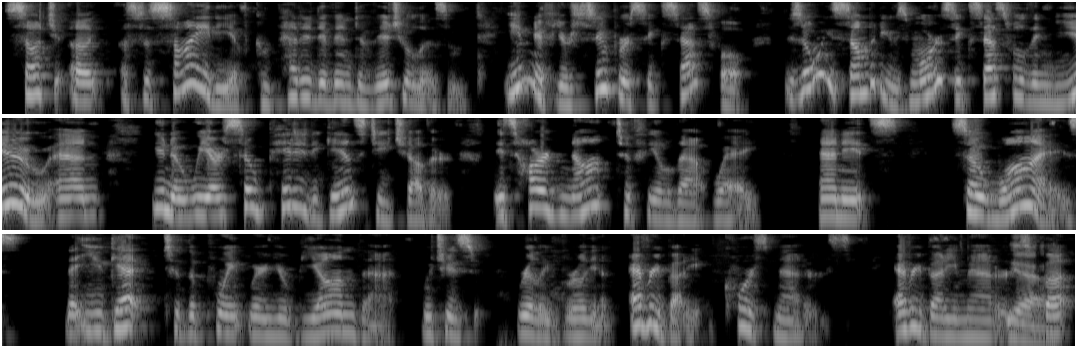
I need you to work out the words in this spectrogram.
such a, a society of competitive individualism. Even if you're super successful, there's always somebody who's more successful than you. And, you know, we are so pitted against each other. It's hard not to feel that way. And it's so wise that you get to the point where you're beyond that, which is really brilliant. Everybody, of course, matters. Everybody matters. Yeah. But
